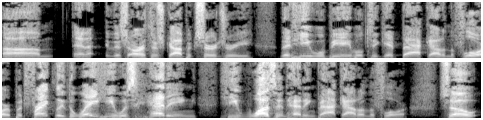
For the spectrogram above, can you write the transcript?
um, and this arthroscopic surgery that he will be able to get back out on the floor. But frankly, the way he was heading, he wasn't heading back out on the floor. So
